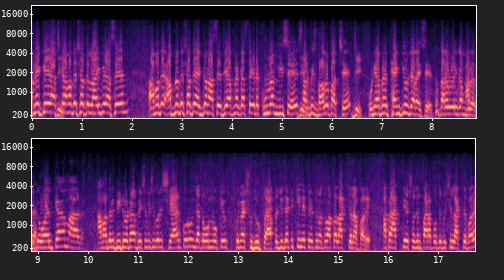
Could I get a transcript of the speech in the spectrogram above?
অনেকে আজকে আমাদের সাথে লাইভে আছেন। আমাদের আপনাদের সাথে একজন আছে যে আপনার কাছ থেকে একটা কুলার নিছে সার্ভিস ভালো পাচ্ছে। উনি আপনার থ্যাংক ইউ জানাইছে। তো তারা ওয়েলকাম করে দেন। ওয়েলকাম আর আমাদের ভিডিওটা বেশি বেশি করে শেয়ার করুন যাতে অন্য কেউ কেনার সুযোগ পায়। আপনি যদি একটা কিনে ফেলছেন অথবা আপনার লাগতে না পারে আপনার আত্মীয় স্বজন পাড়া প্রতিবেশী লাগতে পারে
